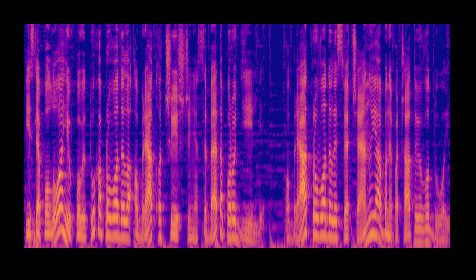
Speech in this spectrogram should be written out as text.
Після пологів повитуха проводила обряд очищення себе та породіллі. Обряд проводили свяченою або непочатою водою.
